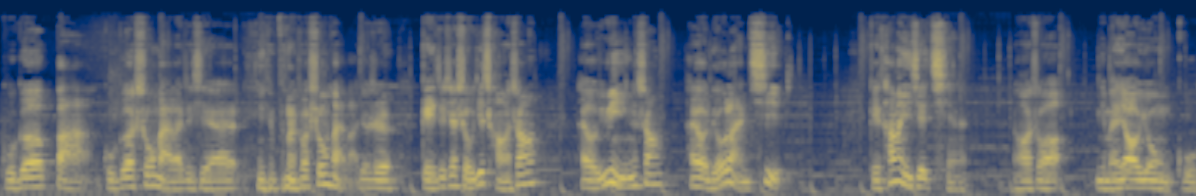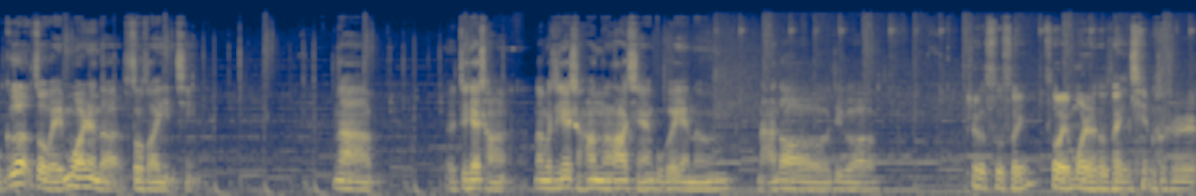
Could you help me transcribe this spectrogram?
谷歌把谷歌收买了这些，不能说收买吧，就是给这些手机厂商、还有运营商、还有浏览器，给他们一些钱，然后说你们要用谷歌作为默认的搜索引擎。那呃这些厂，那么这些厂商拿到钱，谷歌也能拿到这个，这个搜索作为默认搜索引擎嘛，就是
